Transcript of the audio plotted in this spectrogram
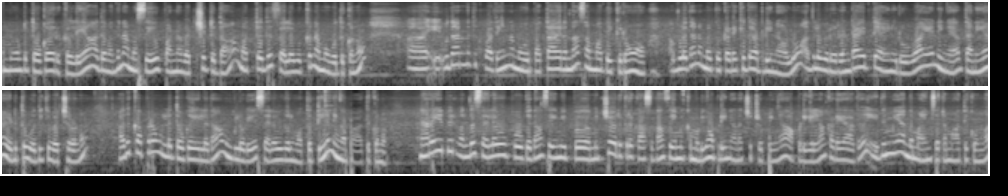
அமௌண்ட் தொகை இருக்கு இல்லையா? அதை வந்து நம்ம சேவ் பண்ண வச்சுட்டு தான் மற்றது செலவுக்கு நம்ம ஒதுக்கணும். உதாரணத்துக்கு பார்த்தீங்கன்னா நம்ம ஒரு பத்தாயிரம் தான் சம்பாதிக்கிறோம். அவ்வளோதான் நமக்கு கிடைக்குது அப்படின்னாலும் அதில் ஒரு ரெண்டாயிரத்தி ஐநூறுரூவாயை நீங்கள் தனியாக எடுத்து ஒதுக்கி வச்சிடணும். அதுக்கப்புறம் உள்ள தொகையில் தான் உங்களுடைய செலவுகள் மொத்தத்தையும் நீங்கள் பார்த்துக்கணும். நிறைய பேர் வந்து செலவு போக தான் சேமிப்பு மிச்சம் இருக்கிற காசை தான் சேமிக்க முடியும் அப்படின்னு நினச்சிட்ருப்பீங்க அப்படியெல்லாம் கிடையாது. இதுவுமே அந்த மைண்ட் செட்டை மாற்றிக்கோங்க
